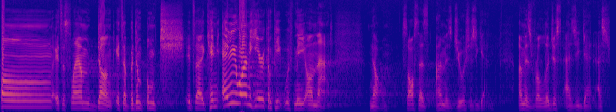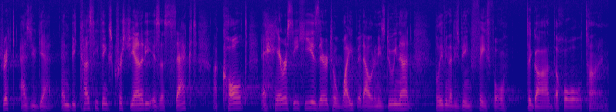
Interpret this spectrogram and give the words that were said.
Bong! It's a slam dunk. It's a badum boom. It's a, can anyone here compete with me on that? No. Saul says, I'm as Jewish as you get. I'm as religious as you get, as strict as you get. And because he thinks Christianity is a sect, a cult, a heresy, he is there to wipe it out. And he's doing that, believing that he's being faithful to God the whole time.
